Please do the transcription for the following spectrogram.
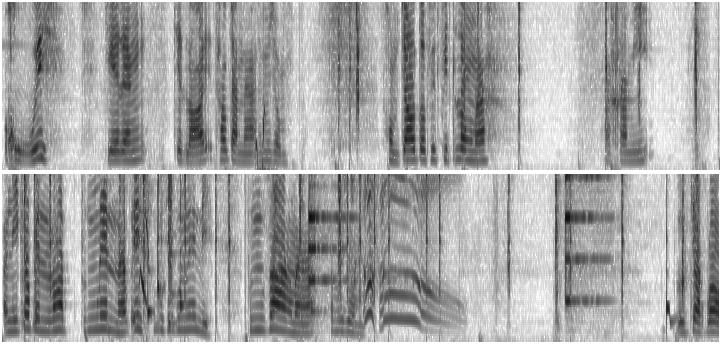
โอ้โหยเจแรงเจ็ดร้อยเท่ากันนะท่านผู้ชม ผมจะเอาตัวฟิตๆลงนะอาคามิ อันนี้ก็เป็นรหัสเพิ่งเล่นนะเอ้ยไม่ใช่เพิ่งเล่นดิ เพิ่งสร้างนะท่านผู้ชม รู้จักเปล่า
